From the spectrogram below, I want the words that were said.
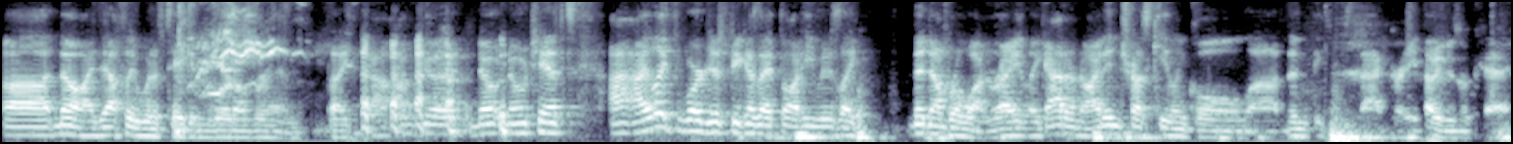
Uh, no, I definitely would have taken Ward over him. Like, I- I'm good. No, no chance. I, I liked Ward just because I thought he was like the number one, right? Like, I don't know. I didn't trust Keelan Cole. Uh, didn't think he was that great. Thought he was okay.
